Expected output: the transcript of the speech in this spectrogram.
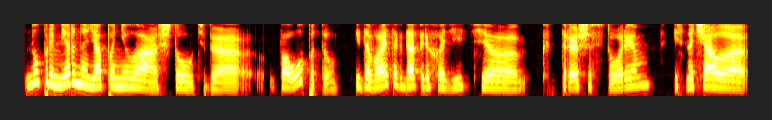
Ну, примерно я поняла, что у тебя по опыту. И давай тогда переходить э, к трэш-историям. И сначала...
